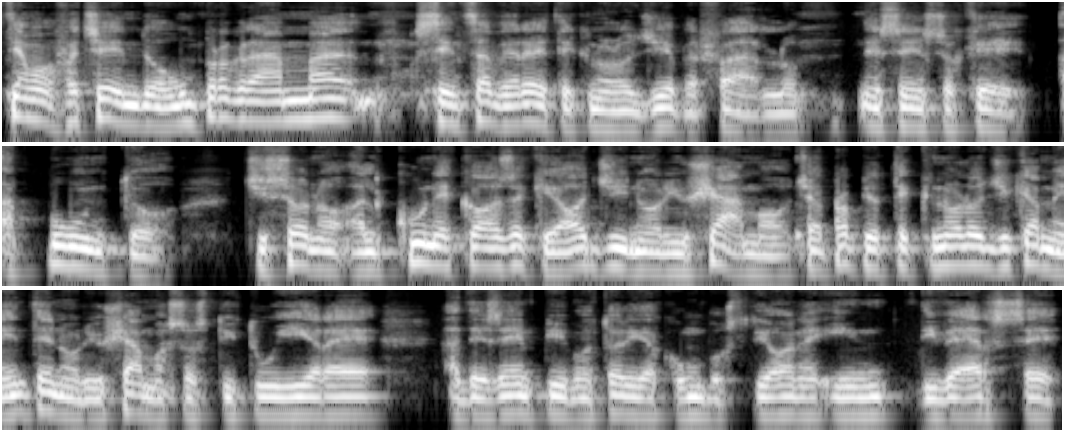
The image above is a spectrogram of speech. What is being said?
Stiamo facendo un programma senza avere le tecnologie per farlo, nel senso che appunto ci sono alcune cose che oggi non riusciamo, cioè proprio tecnologicamente non riusciamo a sostituire ad esempio i motori a combustione in diverse,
